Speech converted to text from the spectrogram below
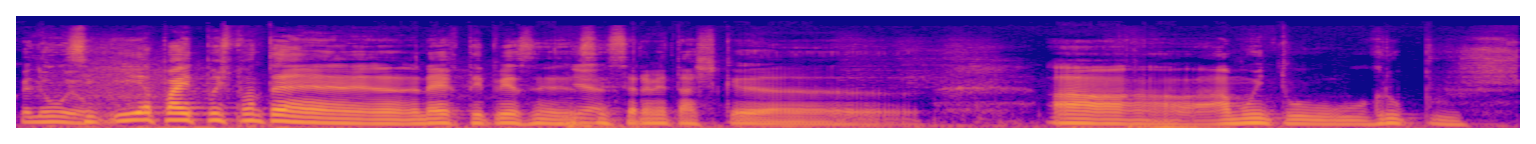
calhou eu. Sim, e epá, e depois pronto, eh, na RTP, Yeah. sinceramente, acho que eh, há, há muito grupos.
